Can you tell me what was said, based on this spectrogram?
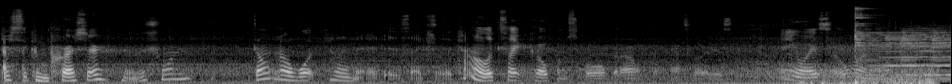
There's the compressor in this one. Don't know what kind it is actually. It kind of looks like a Copeland scroll, but I don't think that's what it is. Anyways, over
